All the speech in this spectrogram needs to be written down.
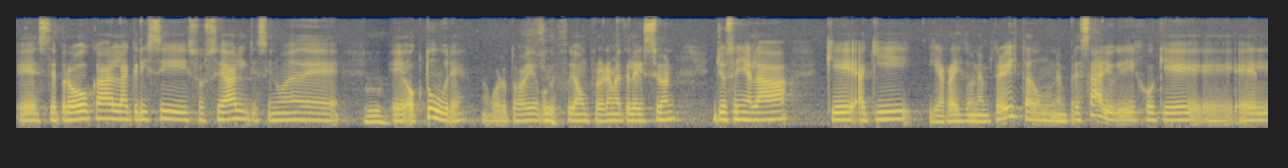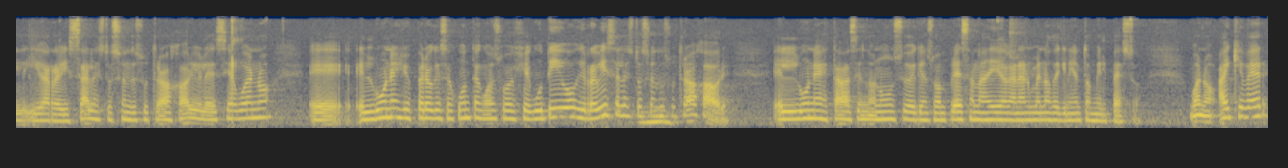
eh, se provoca la crisis social, 19 de mm. eh, octubre, me acuerdo todavía porque fui a un programa de televisión, yo señalaba que aquí, y a raíz de una entrevista de un empresario que dijo que eh, él iba a revisar la situación de sus trabajadores, yo le decía, bueno, el lunes yo espero que se junten con sus ejecutivos y revisen la situación de sus trabajadores. El lunes estaba haciendo anuncio de que en su empresa nadie iba a ganar menos de 500 mil pesos. Bueno, hay que ver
